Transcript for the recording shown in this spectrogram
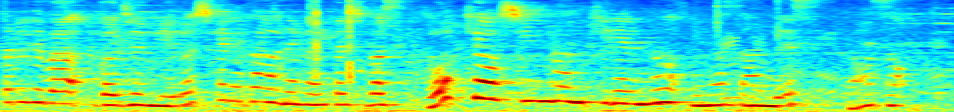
それではご準備よろしければお願いいたします。東京新聞記念の皆さんです。どうぞ。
